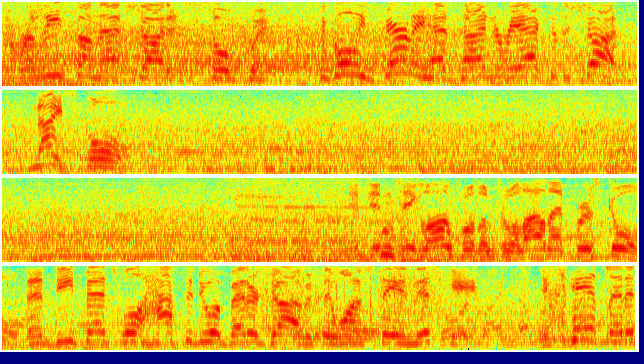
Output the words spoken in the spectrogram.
The release on that shot is so quick. The goalie barely had time to react to the shot. Nice goal. It didn't take long for them to allow that first goal. The defense will have to do a better job if they want to stay in this game. You can't let a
